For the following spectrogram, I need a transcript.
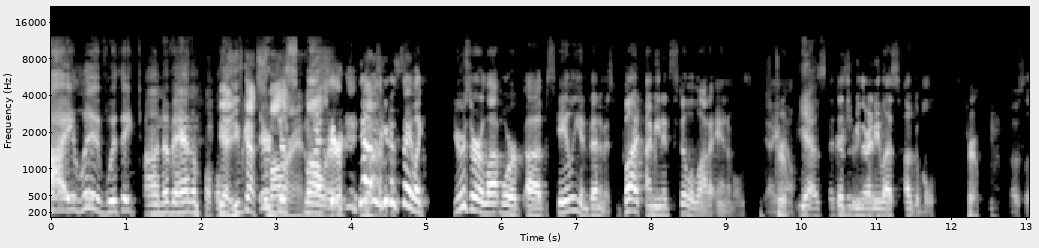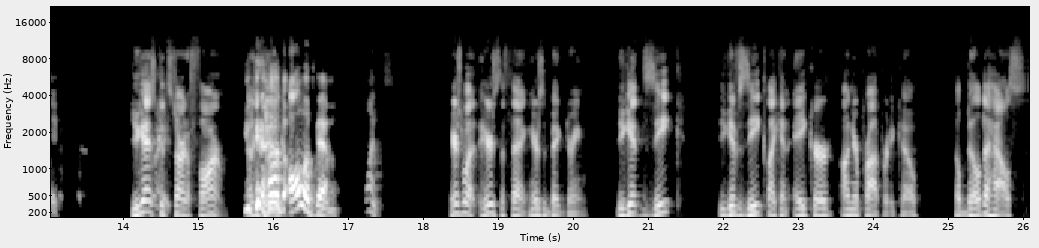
I live with a ton of animals. Yeah, you've got They're smaller animals. smaller. yeah, I was gonna say like yours are a lot more uh, scaly and venomous, but I mean it's still a lot of animals. It's Yeah, you true. know. Yes. That doesn't true, mean they're any less huggable. It's true. Mostly, You guys could start a farm. you A can zoo. hug all of them once. Here's what here's the thing. Here's a big dream. You get Zeke, you give Zeke like an acre on your property, Co. He'll build a house.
